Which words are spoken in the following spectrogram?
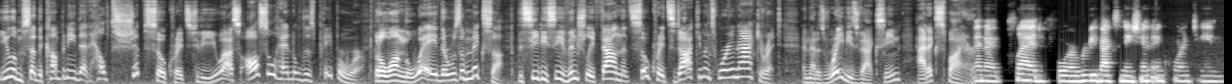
Elam said the company that helped ship Socrates to the U.S. also handled his paperwork paperwork. But along the way, there was a mix-up. The CDC eventually found that Socrates' documents were inaccurate and that his rabies vaccine had expired. And I pled for revaccination and quarantine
